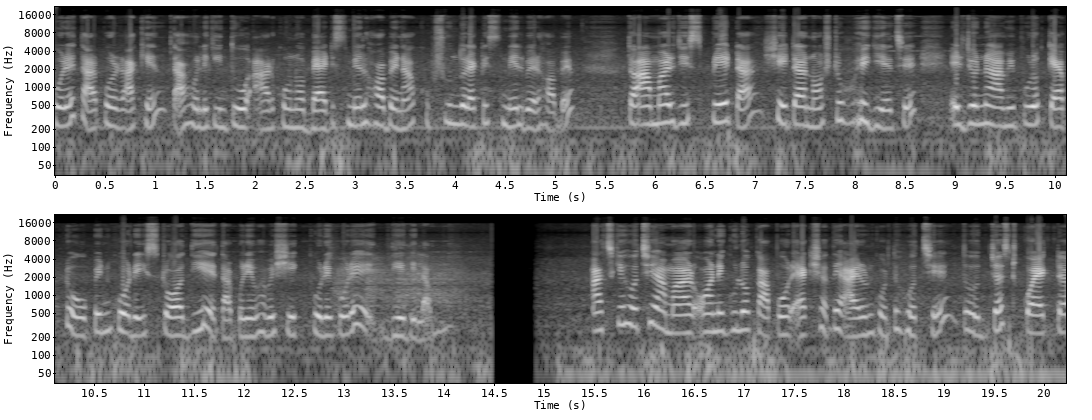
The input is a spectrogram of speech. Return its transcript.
করে তারপর রাখেন, তাহলে কিন্তু আর কোনো ব্যাড স্মেল হবে না, খুব সুন্দর একটা স্মেল বের হবে। তো আমার যে স্প্রেটা সেটা নষ্ট হয়ে গিয়েছে। এর জন্য আমি পুরো ক্যাপটা ওপেন করে স্ট্র দিয়ে তারপর এভাবে শেক করে করে দিয়ে দিলাম। আজকে হচ্ছে আমার অনেকগুলো কাপড় একসাথে আয়রন করতে হচ্ছে। তো জাস্ট কয়েকটা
